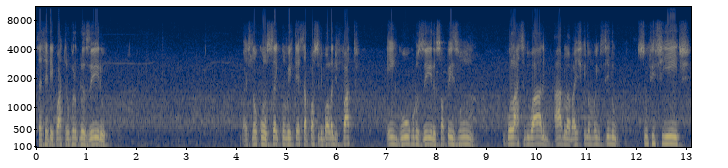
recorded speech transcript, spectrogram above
64% para o Cruzeiro. Mas não consegue converter essa posse de bola de fato em gol Cruzeiro. Só fez um golaço do Abla, mas que não vem sendo suficiente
